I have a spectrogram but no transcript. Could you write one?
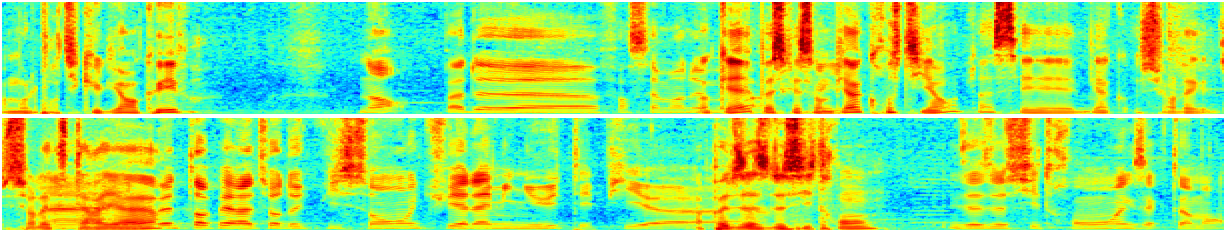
moule particulier en cuivre non, pas de euh, forcément de. Ok, parce qu'elles sont bien croustillantes là, c'est bien sur l'extérieur. bonne température de cuisson, cuit à la minute et puis. Euh, un peu de zeste de citron. Des œufs de citron, exactement.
